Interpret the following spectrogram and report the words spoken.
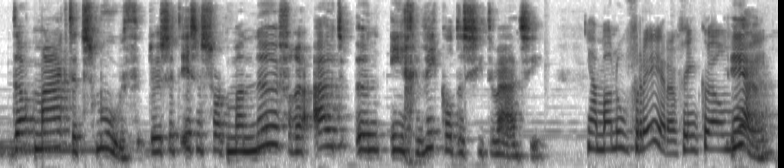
dat maakt het smooth. Dus het is een soort manoeuvre uit een ingewikkelde situatie. Ja, manoeuvreren vind ik wel mooi. Ja,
